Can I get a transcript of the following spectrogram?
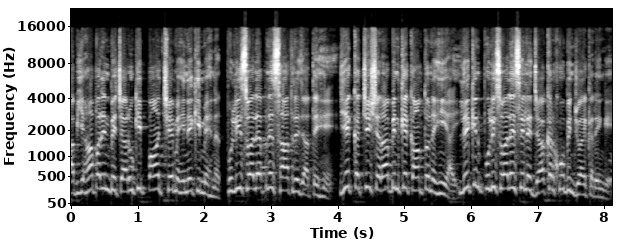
अब यहाँ पर इन बेचारों की पाँच छह महीने की मेहनत पुलिस वाले अपने साथ ले जाते हैं ये कच्ची शराब इनके काम तो नहीं आई लेकिन पुलिस वाले इसे ले जाकर खूब इंजॉय करेंगे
